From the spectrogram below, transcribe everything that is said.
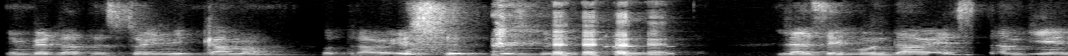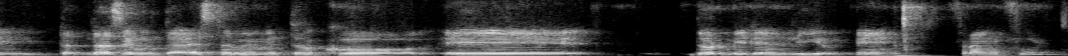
En verdad estoy en mi cama otra vez. la segunda vez también, la segunda vez también me tocó eh, dormir en, Lío, en Frankfurt.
